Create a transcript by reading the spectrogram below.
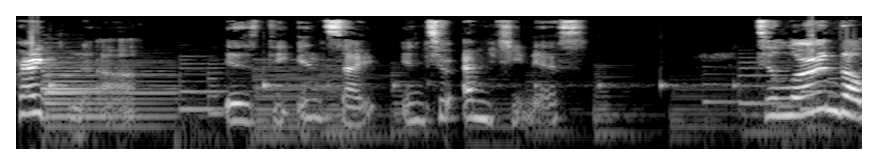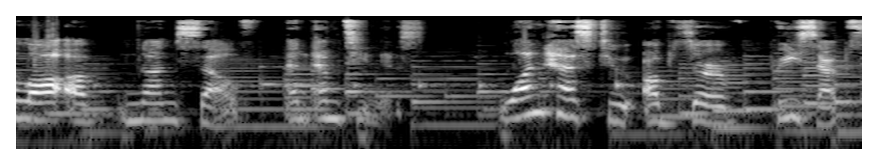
Prajna is the insight into emptiness. To learn the law of non self and emptiness, one has to observe precepts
